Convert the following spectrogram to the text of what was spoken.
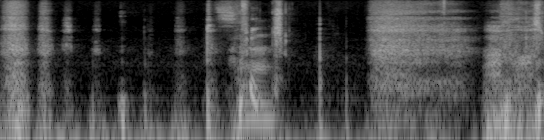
Sad.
